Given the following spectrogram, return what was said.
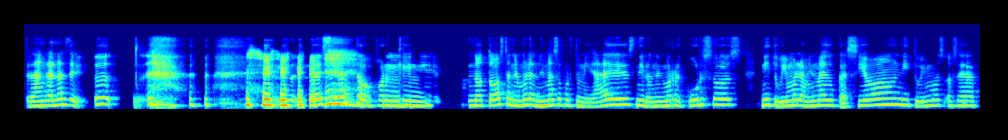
Te dan ganas de, uh, no, es cierto, porque no todos tenemos las mismas oportunidades, ni los mismos recursos, ni tuvimos la misma educación, ni tuvimos, o sea,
